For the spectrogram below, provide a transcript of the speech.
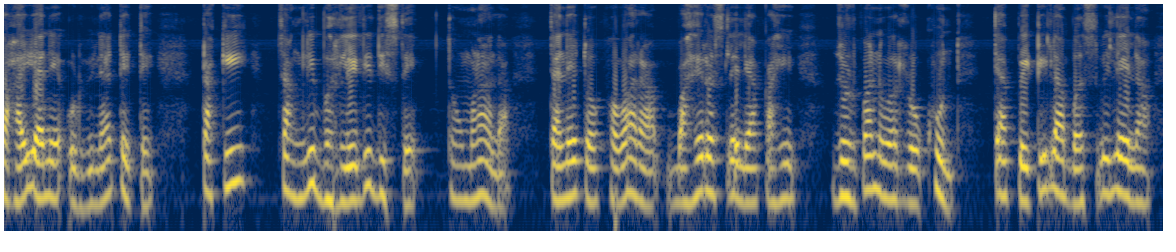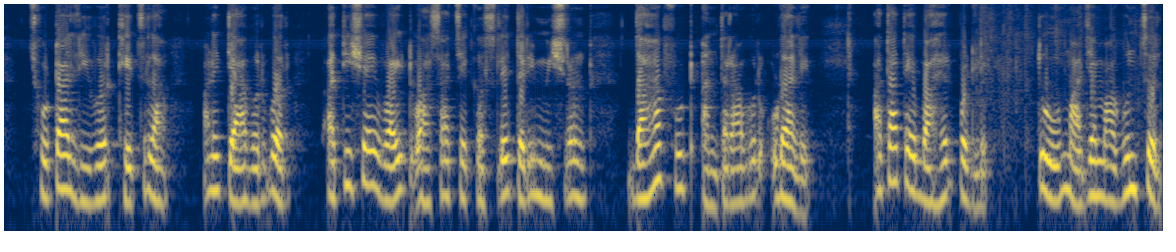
सहाय्याने उडविण्यात येते. टाकी चांगली भरलेली दिसते. तो म्हणाला त्याने तो फवारा बाहेर असलेल्या काही झुडपांवर रोखून त्या पेटीला बसविलेला छोटा लिव्हर खेचला आणि त्याबरोबर अतिशय वाईट वासाचे कसले तरी मिश्रण दहा फूट अंतरावर उडाले. आता ते बाहेर पडले. तू माझ्या मागून चल.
